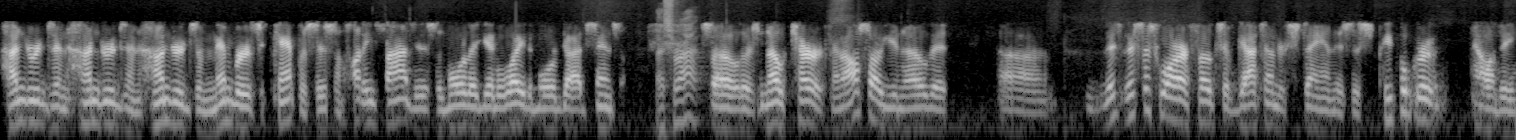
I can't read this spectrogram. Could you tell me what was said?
hundreds and hundreds and hundreds of members to campuses. And what he finds is the more they give away, the more God sends them. That's right. So there's no turf. And also, you know that uh, this this is what our folks have got to understand is this people group mentality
